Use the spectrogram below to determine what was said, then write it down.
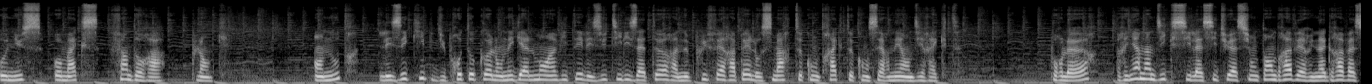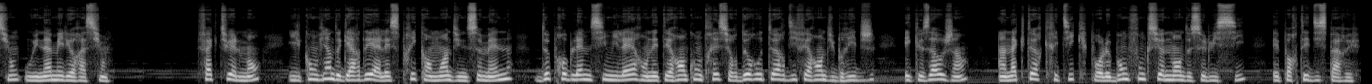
Onus, Omax, Findora, Planck. En outre, les équipes du protocole ont également invité les utilisateurs à ne plus faire appel aux smart contracts concernés en direct. Pour l'heure, rien n'indique si la situation tendra vers une aggravation ou une amélioration. Factuellement, il convient de garder à l'esprit qu'en moins d'une semaine, deux problèmes similaires ont été rencontrés sur deux routeurs différents du bridge, et que Zhaojin, un acteur critique pour le bon fonctionnement de celui-ci, est porté disparu.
